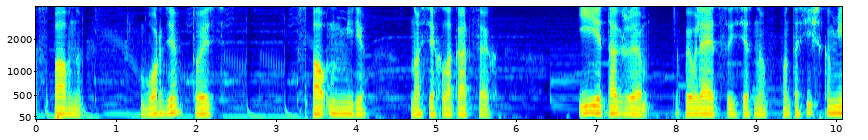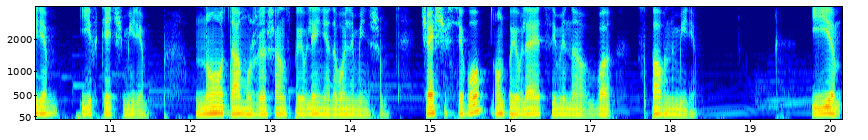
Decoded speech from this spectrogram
спавн ворде, то есть в спаун мире, на всех локациях. И также появляется, естественно, в фантастическом мире и в течь мире. Но там уже шанс появления довольно меньше. Чаще всего он появляется именно в спавном мире. И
